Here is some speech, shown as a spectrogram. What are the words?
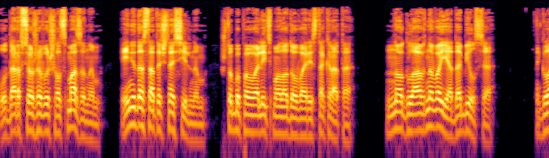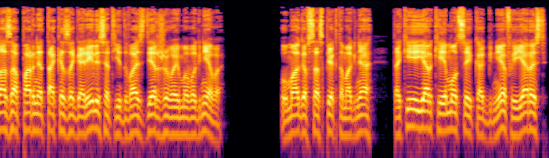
Удар все же вышел смазанным и недостаточно сильным, чтобы повалить молодого аристократа. Но главного я добился. Глаза парня так и загорелись от едва сдерживаемого гнева. У магов с аспектом огня такие яркие эмоции, как гнев и ярость,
